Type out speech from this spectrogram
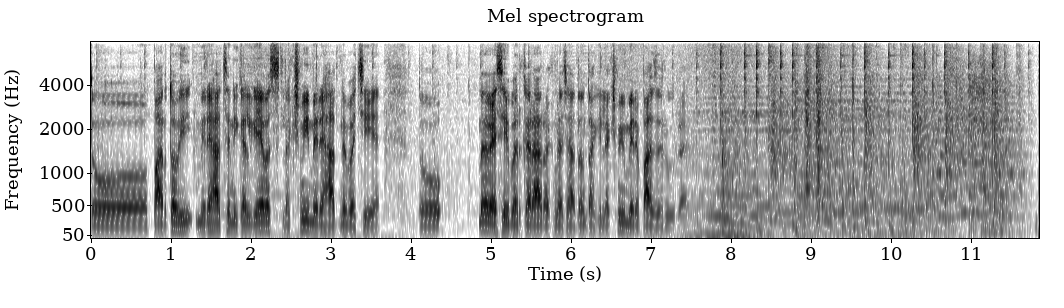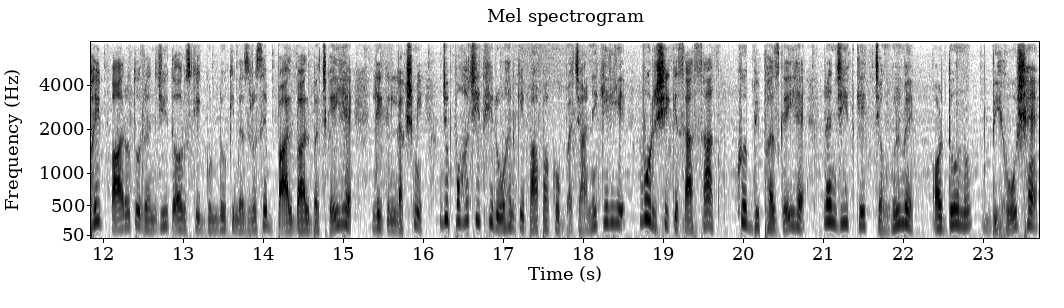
तो पारो तो अभी मेरे हाथ से निकल गया बस लक्ष्मी मेरे हाथ में बची है। तो मैं वैसे ही बरकरार रखना चाहता हूँ ताकि लक्ष्मी मेरे पास ज़रूर रहे। भाई, पारो तो रंजीत और उसके गुंडों की नज़रों से बाल बाल बच गई है, लेकिन लक्ष्मी, जो पहुँची थी रोहन के पापा को बचाने के लिए, वो ऋषि के साथ साथ खुद भी फंस गई है, रंजीत के चंगुल में। और दोनों बेहोश हैं।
